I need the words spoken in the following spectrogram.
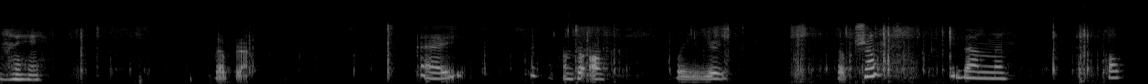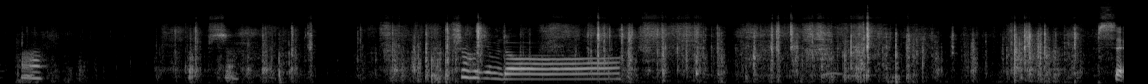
Dobra. Ej. No to o. Ojej. Dobrze. I damy topa. Dobrze. Przechodzimy do... Psy.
